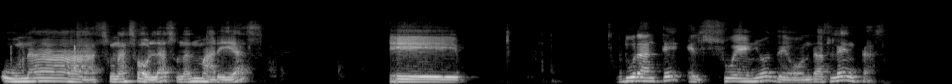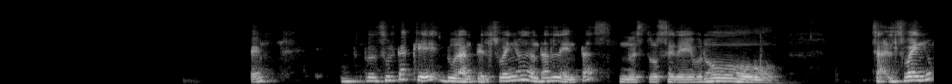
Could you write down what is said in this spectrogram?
unas, unas olas, unas mareas, eh, durante el sueño de ondas lentas. Resulta que durante el sueño de ondas lentas, nuestro cerebro, o sea, el sueño,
